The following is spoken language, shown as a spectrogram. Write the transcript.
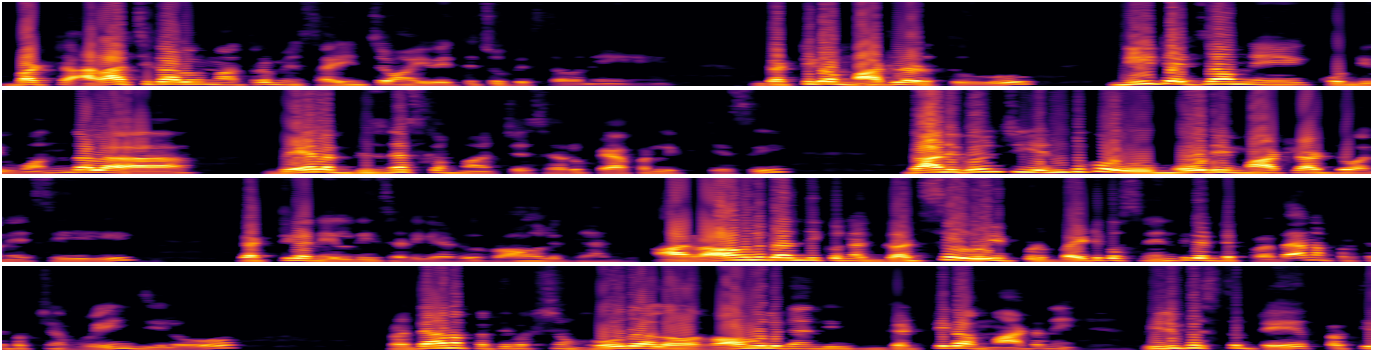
బట్ అరాచకాలను మాత్రం మేము సహించాం. అవి ఎత్తి చూపిస్తామని గట్టిగా మాట్లాడుతూ నీట్ ఎగ్జామ్ని కొన్ని వందల వేల బిజినెస్గా మార్చేశారు. పేపర్ లీక్ చేసి దాని గురించి ఎందుకు మోడీ మాట్లాడ్డు అనేసి గట్టిగా నిలదీసి అడిగాడు రాహుల్ గాంధీ. ఆ రాహుల్ గాంధీకి ఉన్న గడ్స్ ఇప్పుడు బయటకు వస్తున్నాయి. ఎందుకంటే ప్రధాన ప్రతిపక్షం రేంజ్లో ప్రధాన ప్రతిపక్షం హోదాలో రాహుల్ గాంధీ గట్టిగా మాటని వినిపిస్తుంటే ప్రతి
